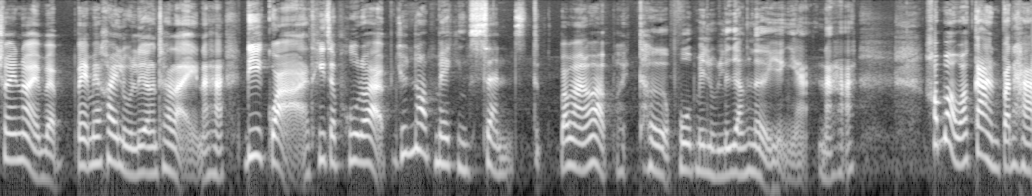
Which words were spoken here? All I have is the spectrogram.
ช่วยหน่อยแบบไม่ไม่ค่อยรู้เรื่องเท่าไหร่นะคะดีกว่าที่จะพูดว่าแบบ you're not making sense ประมาณว่าแบบเธอพูดไม่รู้เรื่องเลยอย่างเงี้ยนะคะเขาบอกว่าการประทะ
